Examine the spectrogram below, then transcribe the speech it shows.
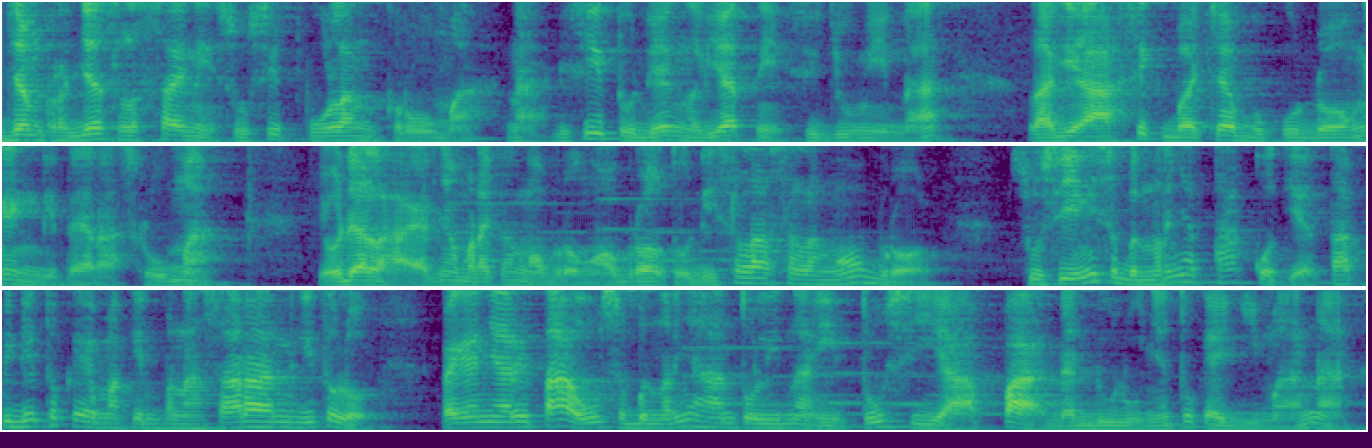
Jam kerja selesai nih, Susi pulang ke rumah. Nah, di situ dia ngeliat nih si Jumina lagi asik baca buku dongeng di teras rumah. Ya udahlah, akhirnya mereka ngobrol-ngobrol tuh di sela-sela ngobrol. Susi ini sebenarnya takut ya, tapi dia tuh kayak makin penasaran gitu loh. Pengen nyari tahu sebenarnya hantu Lina itu siapa dan dulunya tuh kayak gimana.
